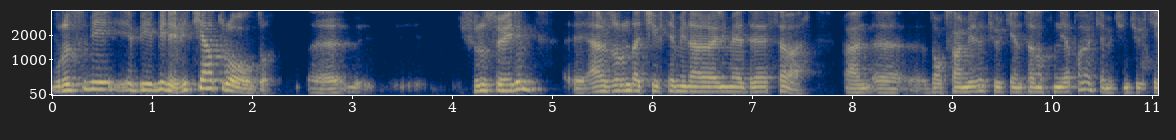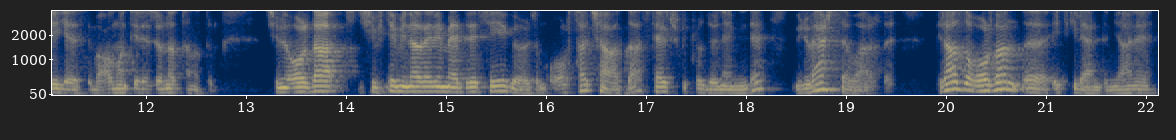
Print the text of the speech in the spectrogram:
burası bir, bir, bir nevi tiyatro oldu. Ee, şunu söyleyeyim, e, Erzurum'da çifte minareli medrese var. Ben e, 91'de Türkiye'nin tanıtımını yaparken bütün Türkiye'yi gezdim. Alman televizyonuna tanıtım. Şimdi orada çifte minareli medreseyi gördüm. Orta çağda Selçuklu döneminde üniversite vardı. Biraz da oradan e, etkilendim. Yani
